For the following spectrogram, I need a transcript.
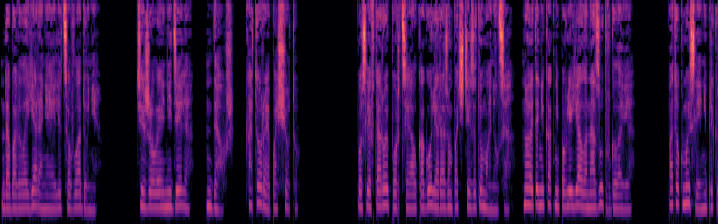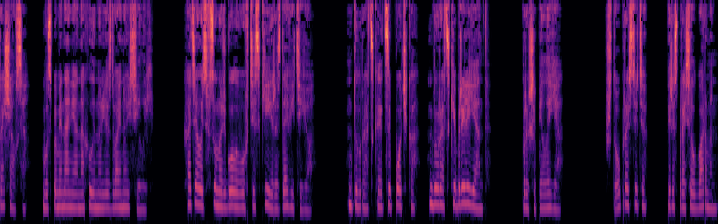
добавила я, роняя лицо в ладони. Тяжелая неделя, да уж, которая по счету. После второй порции алкоголя разум почти затуманился, но это никак не повлияло на зуд в голове. Поток мыслей не прекращался, воспоминания нахлынули с двойной силой. Хотелось всунуть голову в тиски и раздавить ее. «Дурацкая цепочка, дурацкий бриллиант», — прошипела я. «Что, простите?» — переспросил бармен,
